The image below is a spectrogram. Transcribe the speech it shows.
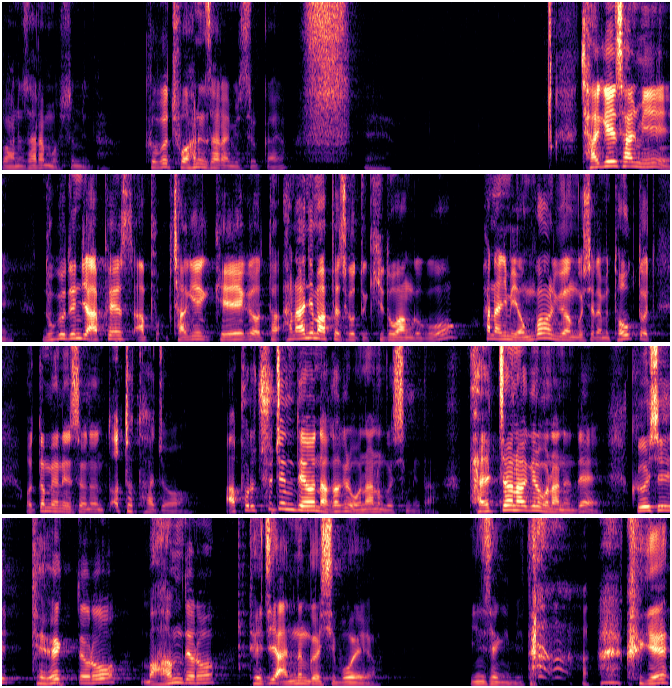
좋아하는 사람 없습니다. 그거 좋아하는 사람 있을까요? 예. 자기의 삶이 누구든지 앞에 자기 계획을 하나님 앞에서 그것도 기도한 거고 하나님의 영광을 위한 것이라면 더욱더 어떤 면에서는 떳떳하죠. 앞으로 추진되어 나가길 원하는 것입니다. 발전하길 원하는데 그것이 계획대로 마음대로 되지 않는 것이 뭐예요? 인생입니다. 그게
